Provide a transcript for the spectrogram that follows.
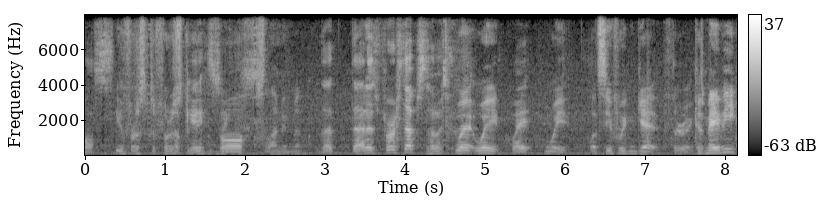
boss. You first, first. Okay, so- slimy man. That that is first episode. Wait, wait, Wait. wait. Let's see if we can get through it. Cause maybe,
